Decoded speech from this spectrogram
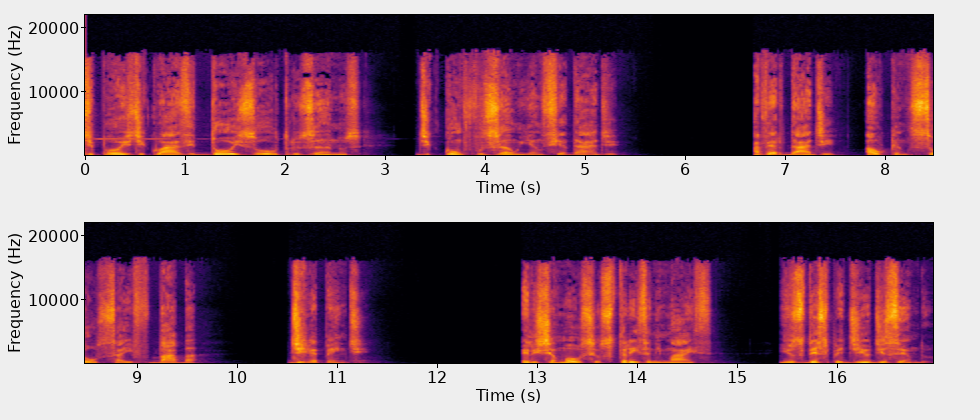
Depois de quase dois outros anos de confusão e ansiedade, a verdade alcançou Saif Baba de repente. Ele chamou seus três animais e os despediu, dizendo:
